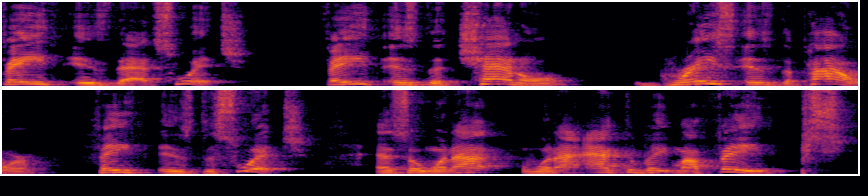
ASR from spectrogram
Faith is that switch. Faith is the channel, grace is the power, faith is the switch. And so when I when I activate my faith, psh,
